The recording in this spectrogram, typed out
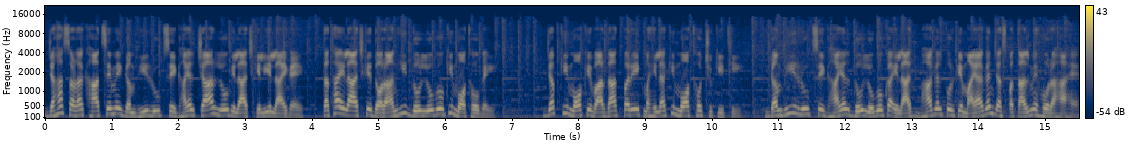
जहाँ सड़क हादसे में गंभीर रूप से घायल चार लोग इलाज के लिए लाए गए, तथा इलाज के दौरान ही दो लोगों की मौत हो गई। जबकि मौके वारदात पर एक महिला की मौत हो चुकी थी। गंभीर रूप से घायल दो लोगों का इलाज भागलपुर के मायागंज अस्पताल में हो रहा है।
